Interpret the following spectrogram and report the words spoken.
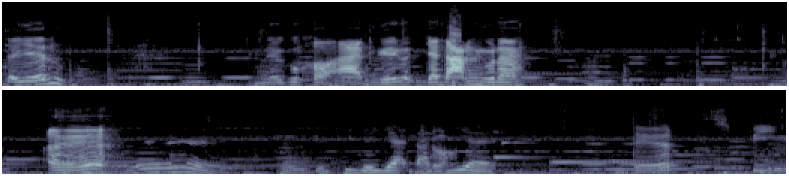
ใจเย็น เดี๋ยวกูขออ่านเควสก่อนอย่าดันกูนะ เออเอ้ยพื้นที่เยอะแยะดันเหีย Third Spring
